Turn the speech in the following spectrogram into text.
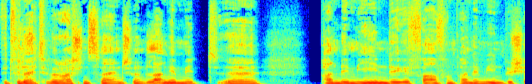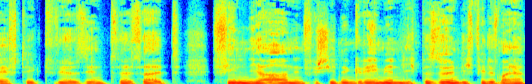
wird vielleicht überraschend sein, schon lange mit äh, Pandemien, der Gefahr von Pandemien beschäftigt. Wir sind äh, seit vielen Jahren in verschiedenen Gremien, ich persönlich, viele meiner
